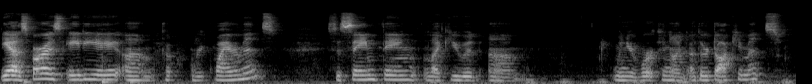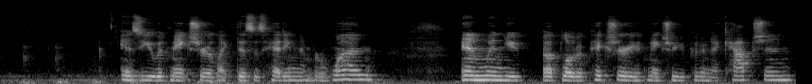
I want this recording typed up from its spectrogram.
Yeah, as far as ADA um, requirements, it's the same thing like you would um, when you're working on other documents is you would make sure like this is heading number one, and when you upload a picture, you'd make sure you put in a caption.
